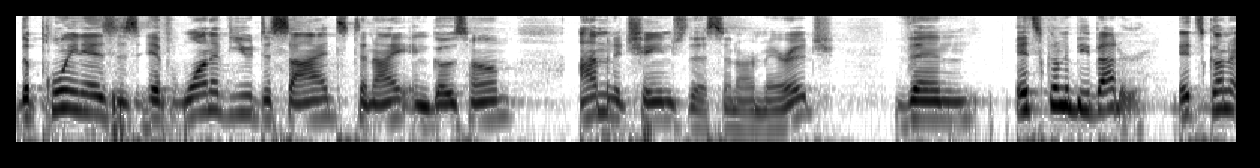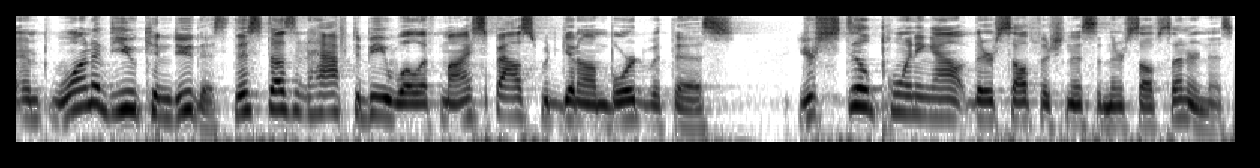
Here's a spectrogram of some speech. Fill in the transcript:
The point is, is if one of you decides tonight and goes home, I'm going to change this in our marriage, then it's going to be better it's going to, one of you can do this. This doesn't have to be, well, if my spouse would get on board with this, you're still pointing out their selfishness and their self centeredness.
